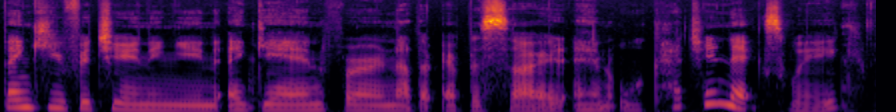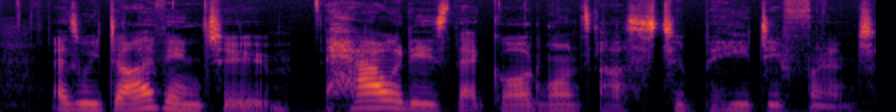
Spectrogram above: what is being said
Thank you for tuning in again for another episode, and we'll catch you next week as we dive into how it is that God wants us to be different.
